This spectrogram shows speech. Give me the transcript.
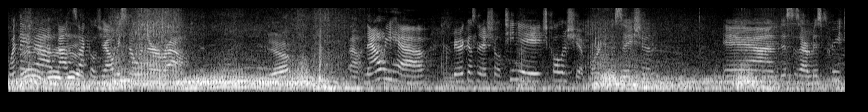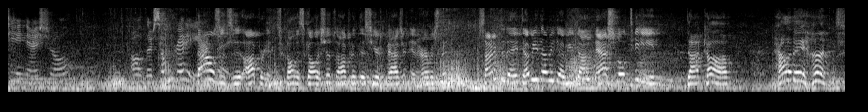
One thing about very Mount good. Cycles, you always know when they're around. Yeah. Uh, now we have America's National Teenage Scholarship Organization. And this is our Miss Preteen National. Oh, they're so pretty. Thousands offered in college scholarships offered at this year's pageant in Hermiston. Sign up today, www.nationalteen.com. Holiday Hunt.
